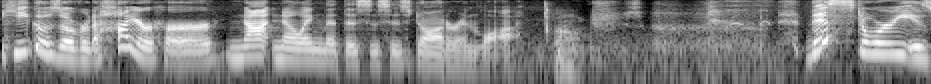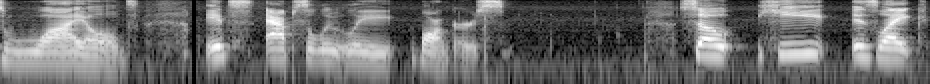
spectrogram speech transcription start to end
He goes over to hire her, not knowing that this is his daughter in law. Oh, jeez. this story is wild. It's absolutely bonkers. So he is like,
